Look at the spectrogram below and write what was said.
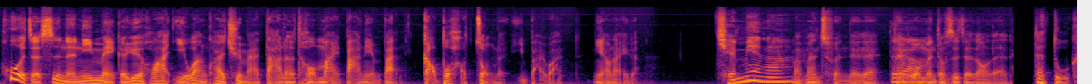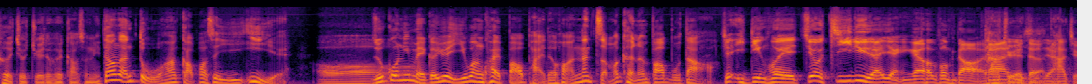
或者是呢，你每个月花一万块去买大乐透，买八年半，搞不好中了一百万，你要哪一个？前面啊，慢慢存，对不对？对啊，对，我们都是这种人，但赌客就绝对会告诉你，当然赌啊，搞不好是一亿耶。哦，如果你每个月一万块包牌的话，那怎么可能包不到？就一定会，就几率来讲，应该会碰到。他觉得，他觉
